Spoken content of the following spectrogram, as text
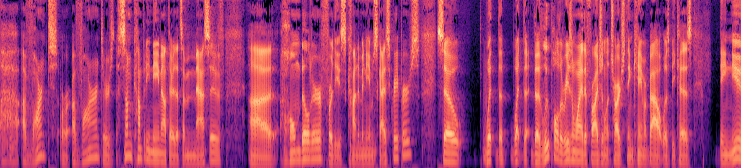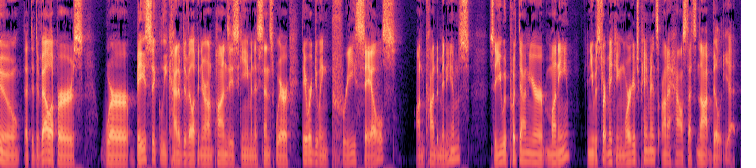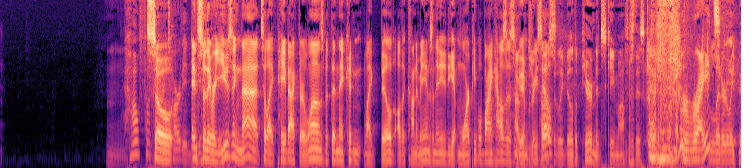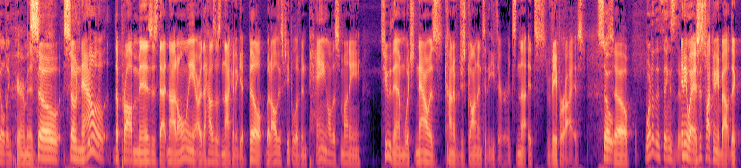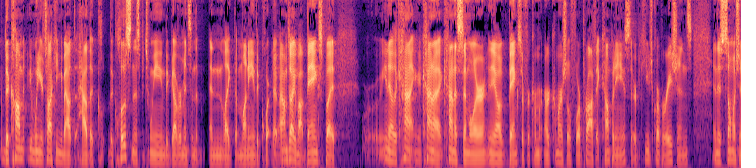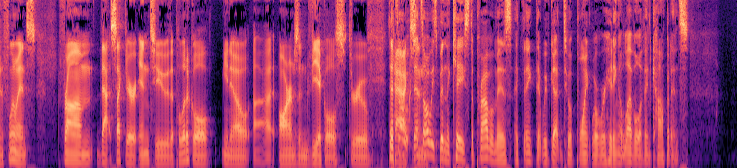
uh, Avant or Avant or some company name out there that's a massive uh, home builder for these condominium skyscrapers. So what the what the, the loophole, the reason why the fraudulent charge thing came about was because they knew that the developers were basically kind of developing their own Ponzi scheme in a sense where they were doing pre-sales on condominiums. So you would put down your money and you would start making mortgage payments on a house that's not built yet. Hmm. how fucking So retarded and so they were using that to like pay back their loans, but then they couldn't like build all the condominiums, and they needed to get more people buying houses and How doing could you pre-sales. possibly build a pyramid scheme off of this? right? literally building pyramids. So so now the problem is is that not only are the houses not going to get built, but all these people have been paying all this money to them, which now is kind of just gone into the ether. It's not it's vaporized. So, so one of the things that anyway, I was just talking about the the com- when you're talking about the, how the cl- the closeness between the governments and the and like the money, the cor- I'm talking about banks, but you know the kind kind of kind of similar. You know, banks are for com- are commercial for profit companies. They're huge corporations, and there's so much influence from that sector into the political you know uh, arms and vehicles through That's al- that's and- always been the case. The problem is, I think that we've gotten to a point where we're hitting a level of incompetence.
